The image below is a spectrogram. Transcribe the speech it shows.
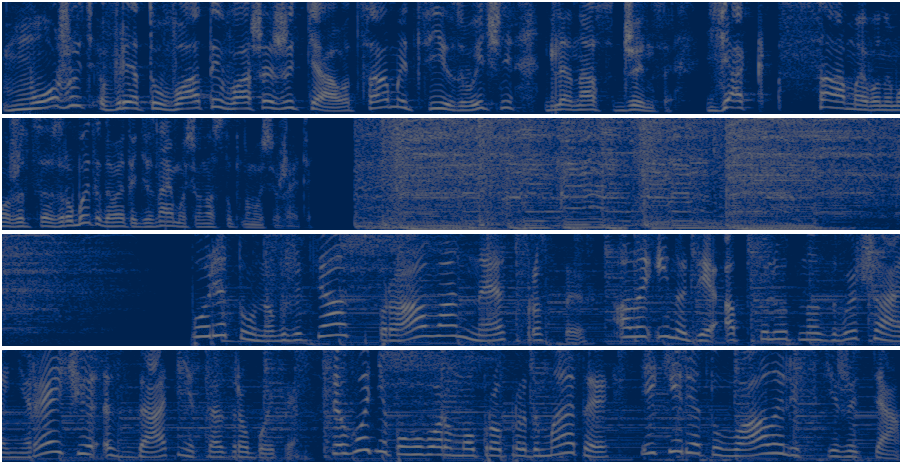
можуть врятувати ваше життя. От саме ці звичні для нас джинси. Як саме вони можуть це зробити? Давайте дізнаємося у наступному сюжеті. Порятунок життя справа не з простих, але іноді абсолютно звичайні речі здатні це зробити. Сьогодні поговоримо про предмети, які рятували людське життя.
